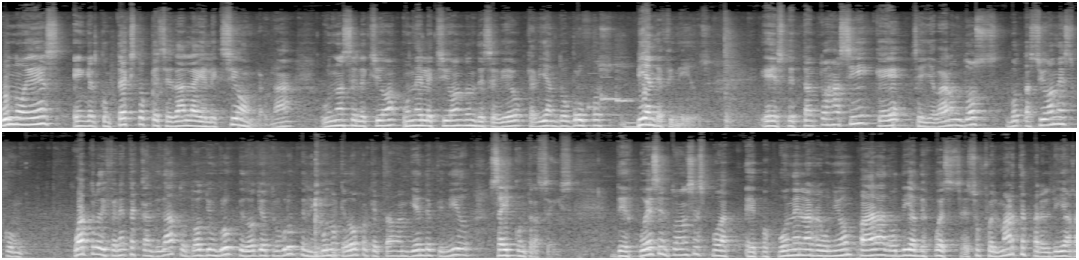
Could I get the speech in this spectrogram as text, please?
Uno es en el contexto que se da la elección, ¿verdad? Una selección, una elección donde se vio que habían dos grupos bien definidos. Este, tanto es así que se llevaron dos votaciones con cuatro diferentes candidatos, dos de un grupo y dos de otro grupo, y ninguno quedó porque estaban bien definidos, seis contra seis. Después entonces pues, posponen la reunión para dos días después, eso fue el martes, para el día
